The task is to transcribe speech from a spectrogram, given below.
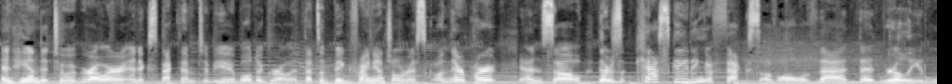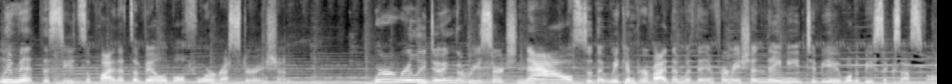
and hand it to a grower and expect them to be able to grow it. That's a big financial risk on their part. And so there's cascading effects of all of that that really limit the seed supply that's available for restoration. We're really doing the research now so that we can provide them with the information they need to be able to be successful.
